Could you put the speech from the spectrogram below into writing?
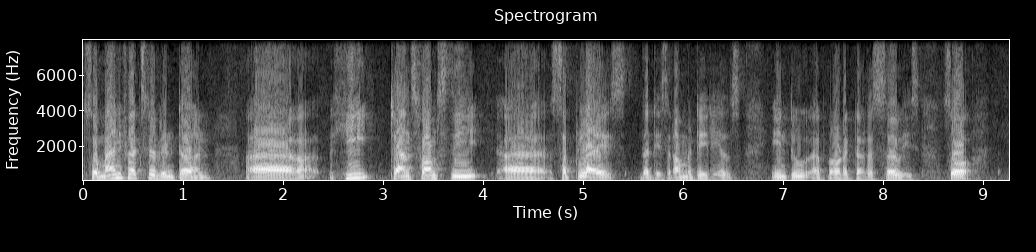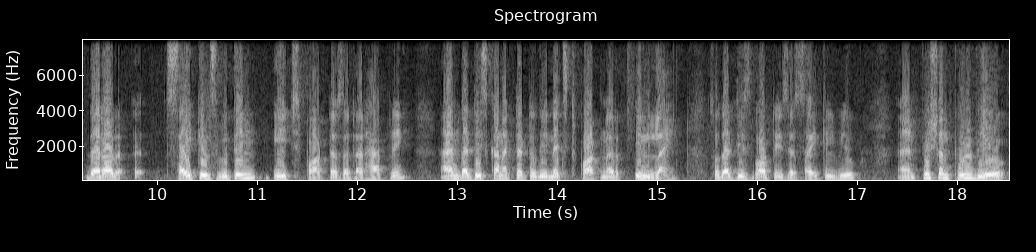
So, manufacturer in turn uh, he transforms the uh, supplies that is raw materials into a product or a service. So, there are uh, cycles within each partners that are happening and that is connected to the next partner in line. So, that is what is a cycle view. And push and pull view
